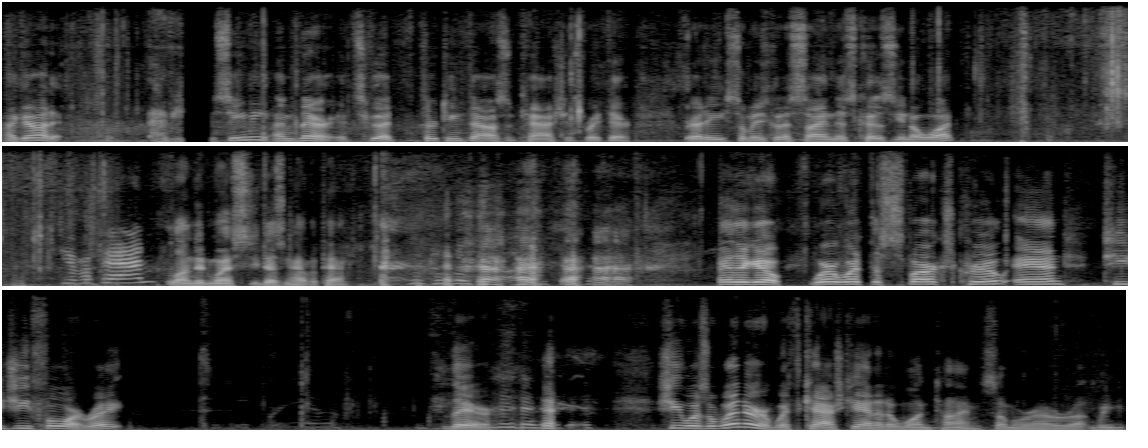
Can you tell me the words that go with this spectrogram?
I got it. Have you seen me? I'm there. It's good. 13,000 caches right there. Ready? Somebody's going to sign this because you know what? Do you have a pen? London Westy doesn't have a pen. There they go. We're with the Sparks crew and TG4, right? There. she was a winner with Cache Canada one time somewhere. around- We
